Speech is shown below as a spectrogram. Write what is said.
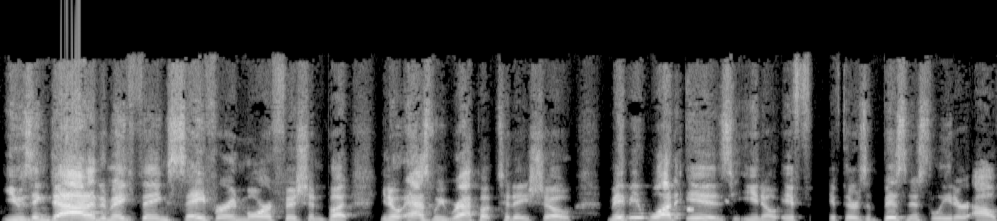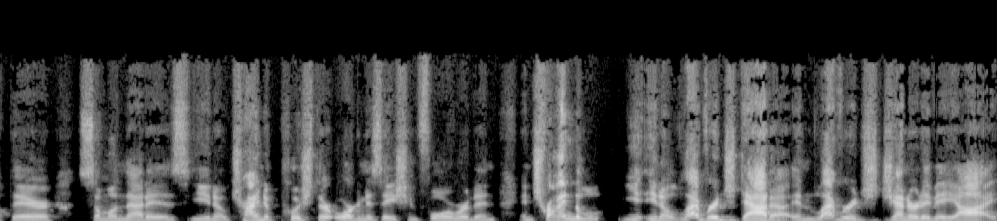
using data to make things safer and more efficient. But you know, as we wrap up today's show, maybe what is you know, if if there's a business leader out there, someone that is you know trying to push their organization forward and and trying to you know leverage data and leverage generative AI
